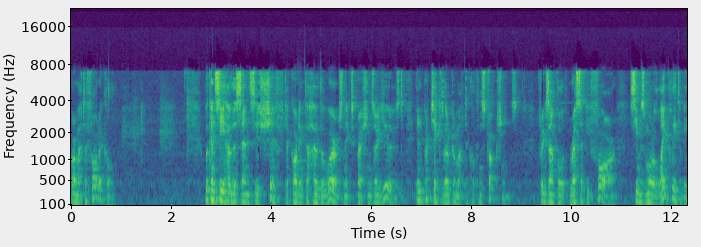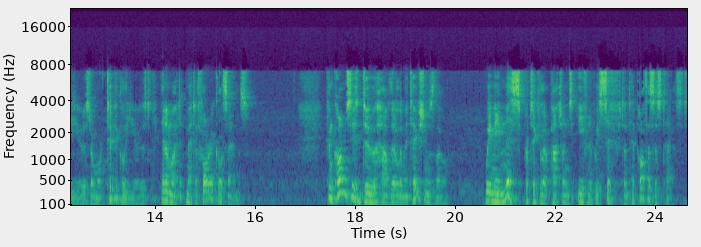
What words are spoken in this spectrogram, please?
or metaphorical. We can see how the senses shift according to how the words and expressions are used in particular grammatical constructions, for example, recipe for seems more likely to be used or more typically used in a met metaphorical sense. Concordances do have their limitations though. We may miss particular patterns even if we sift and hypothesis test.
